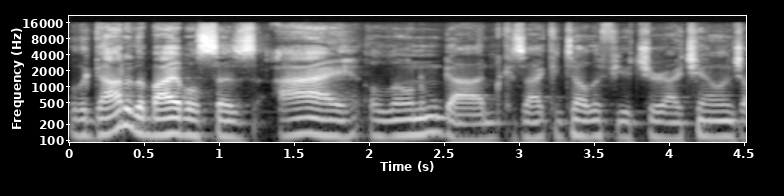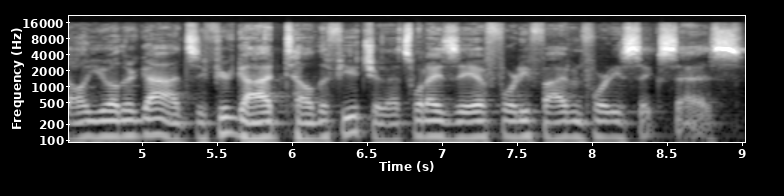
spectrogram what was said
Well, the God of the Bible says, I alone am God because I can tell the future. I challenge all you other gods. If you're God, tell the future. That's what Isaiah 45 and 46 says.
